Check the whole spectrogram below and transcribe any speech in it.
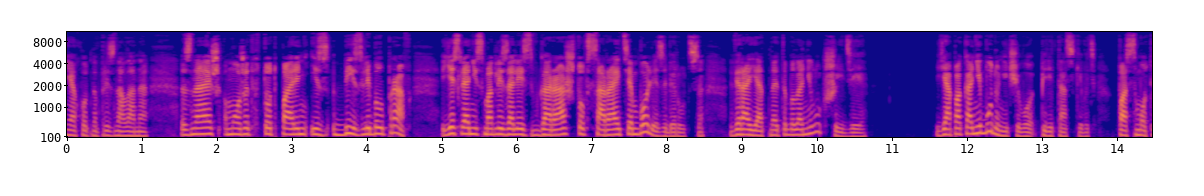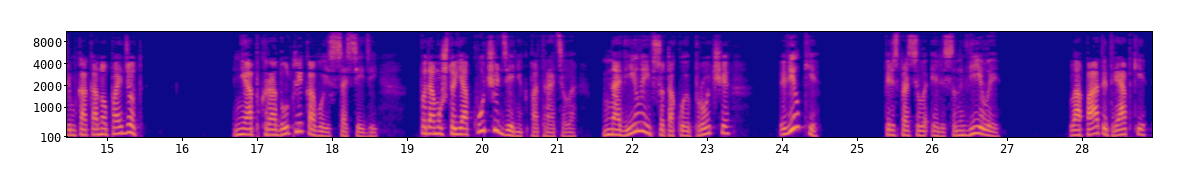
неохотно признала она. — Знаешь, может, тот парень из Бизли был прав. Если они смогли залезть в гараж, то в сарай тем более заберутся. Вероятно, это была не лучшая идея. Я пока не буду ничего перетаскивать. Посмотрим, как оно пойдет. Не обкрадут ли кого из соседей? Потому что я кучу денег потратила — на вилы и все такое прочее. — Вилки? — переспросила Эллисон. — Вилы, лопаты, тряпки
